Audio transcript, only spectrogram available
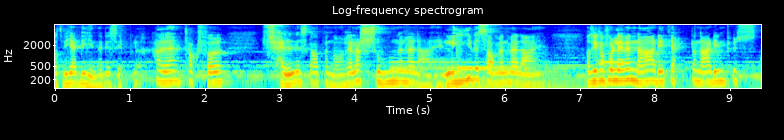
at vi er dine disipler. Herre, takk for fellesskapet nå, relasjonen med deg, livet sammen med deg. At vi kan få leve nær ditt hjerte, nær din pust.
